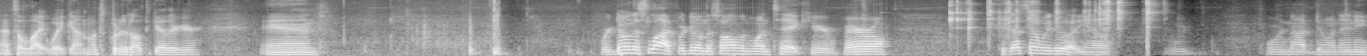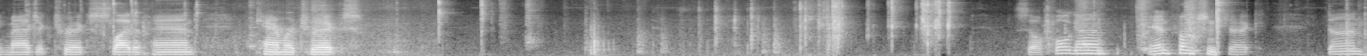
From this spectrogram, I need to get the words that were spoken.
that's a lightweight gun. Let's put it all together here, and we're doing this live. We're doing this all in one take here, barrel, because that's how we do it. You know, we're, we're not doing any magic tricks, sleight of hand, camera tricks. So full gun and function check done.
